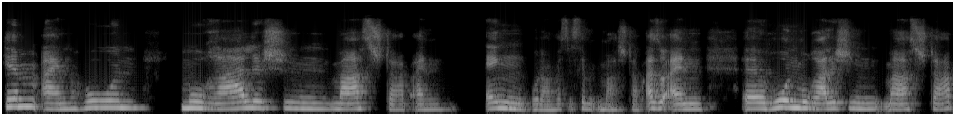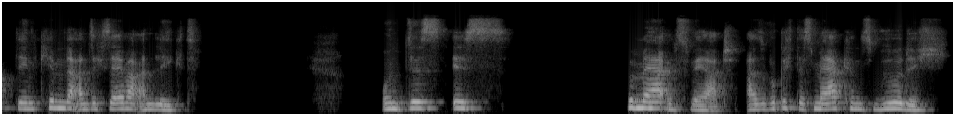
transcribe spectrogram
Kim einen hohen moralischen Maßstab, einen engen, oder was ist denn mit Maßstab? Also einen äh, hohen moralischen Maßstab, den Kim da an sich selber anlegt. Und das ist bemerkenswert, also wirklich des Merkens würdig,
